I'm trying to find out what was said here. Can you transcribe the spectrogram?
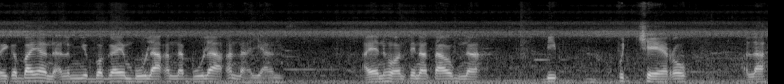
Abay kabayan, alam nyo ba gayang bulakan na bulakan na yan? Ayan ho ang tinatawag na beef puchero. Ala,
